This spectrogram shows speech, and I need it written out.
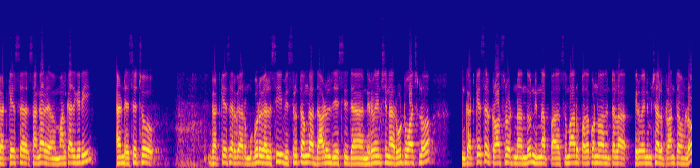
గట్కేసర్ సంగ మల్కాజ్గిరి అండ్ ఎస్హెచ్ఓ గట్కేసర్ గారు ముగ్గురు కలిసి విస్తృతంగా దాడులు చేసి నిర్వహించిన రూట్ వాచ్లో గట్కేసర్ క్రాస్ రోడ్ నందు నిన్న ప- సుమారు పదకొండు గంటల ఇరవై నిమిషాల ప్రాంతంలో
